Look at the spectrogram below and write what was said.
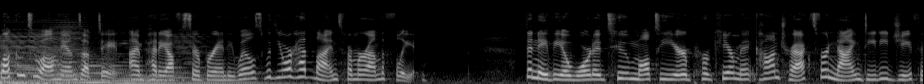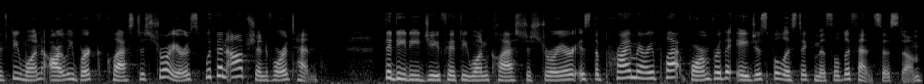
Welcome to All Hands Update. I'm Petty Officer Brandy Wills with your headlines from around the fleet. The Navy awarded two multi-year procurement contracts for nine DDG-51 Arleigh Burke class destroyers with an option for a 10th. The DDG-51 class destroyer is the primary platform for the Aegis Ballistic Missile Defense System.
